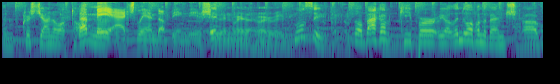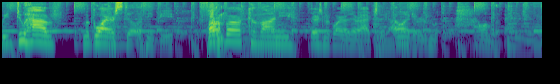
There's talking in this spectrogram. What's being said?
and Cristiano up top. that may actually end up being the issue, It- and where, where we. We'll see. So backup keeper, we got Lindelof on the bench. Uh, we do have Maguire still, if need be. Fuck him. Cavani. There's Maguire there actually. I want to get rid of him. I want him on the bench.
